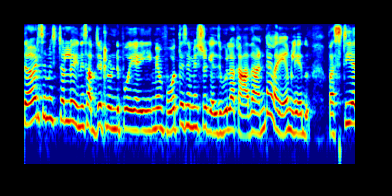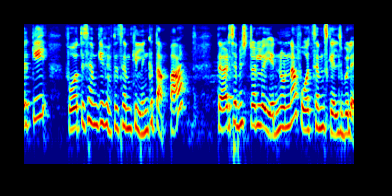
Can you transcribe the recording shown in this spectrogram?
థర్డ్ సెమిస్టర్లో ఇన్ని సబ్జెక్టులు ఉండిపోయాయి. మేము ఫోర్త్ సెమిస్టర్కి ఎలిజిబులా కాదా అంటే అలా ఏం లేదు. ఫస్ట్ ఇయర్కి ఫోర్త్ సెమ్కి ఫిఫ్త్ సెమ్కి లింక్ తప్ప థర్డ్ సెమిస్టర్లో ఎన్నున్నా ఫోర్త్ సెమ్స్కి ఎలిజిబులే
